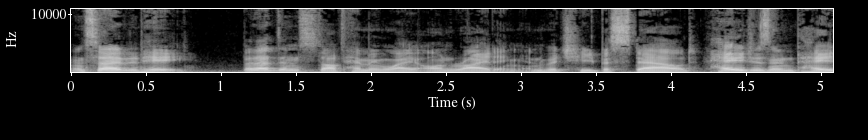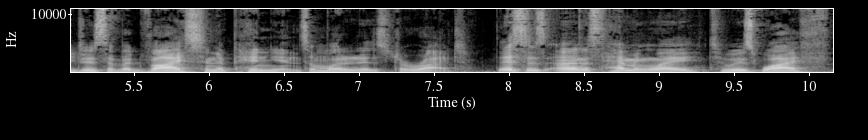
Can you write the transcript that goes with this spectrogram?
And so did he. But that didn't stop Hemingway on writing, in which he bestowed pages and pages of advice and opinions on what it is to write. This is Ernest Hemingway to his wife,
